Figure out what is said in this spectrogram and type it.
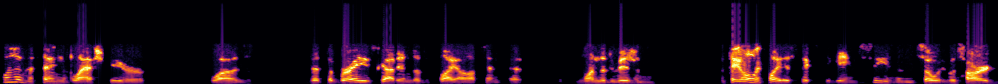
One of the things last year was that the Braves got into the playoffs and uh, won the division, but they only played a 60 game season, so it was hard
